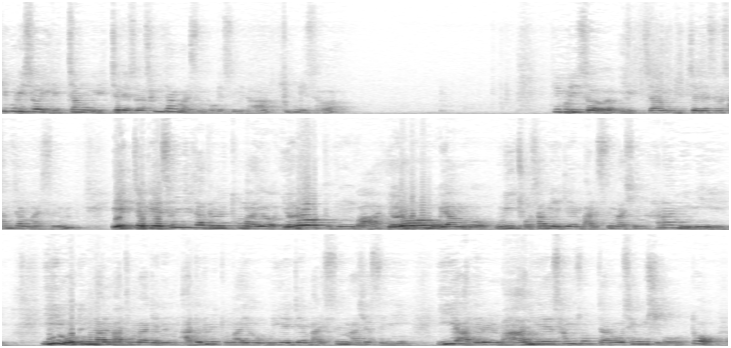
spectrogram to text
히브리서 1장 1절에서 3장 말씀 보겠습니다. 히브리서 히브리서 1장 1절에서 3장 말씀. 옛적의 선지자들을 통하여 여러 부분과 여러 모양으로 우리 조상에게 말씀하신 하나님이 이 모든 날 마지막에는 아들을 통하여 우리에게 말씀하셨으니 이 아들을 만유의 상속자로 세우시고 또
